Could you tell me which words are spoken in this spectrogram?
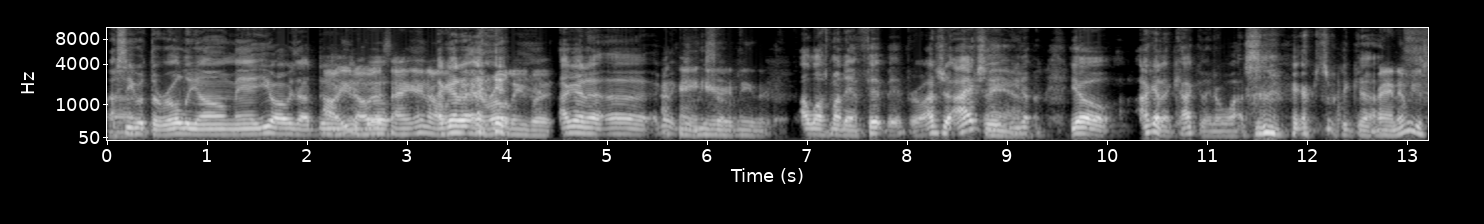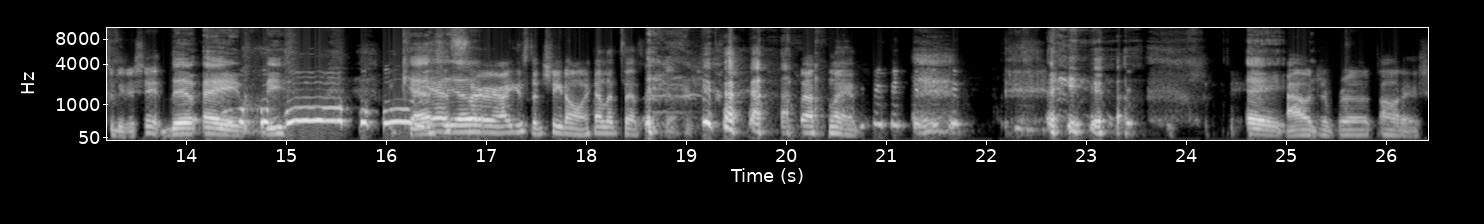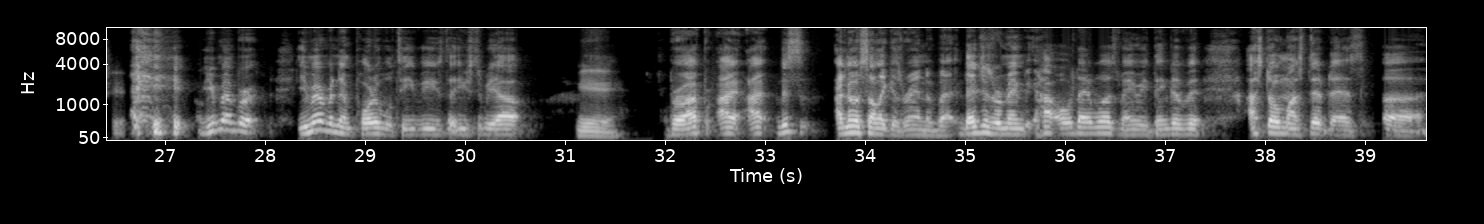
I see Uh, with the rollie on, man. You always outdo Oh, me, you know, bro. this ain't, you know, I I gotta- rolling, but I gotta uh I I gotta get can't hear it some. neither. I lost my damn Fitbit, bro. I should I actually Damn. you know yo, I got a calculator watch here. To God. Man, them used to be the shit. Dude, hey, these yes, sir. I used to cheat on hella tests. them. Stop playing. hey, Algebra, all that shit. you remember you remember them portable TVs that used to be out? Yeah. Bro, I I, I this I know it sounds like it's random, but that just reminded me how old that was, made me think of it. I stole my stepdad's uh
